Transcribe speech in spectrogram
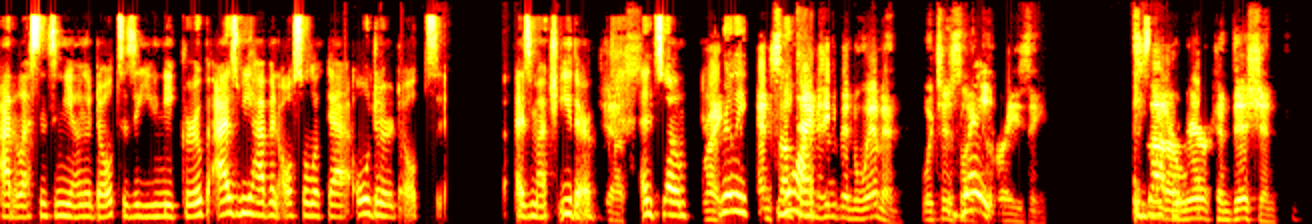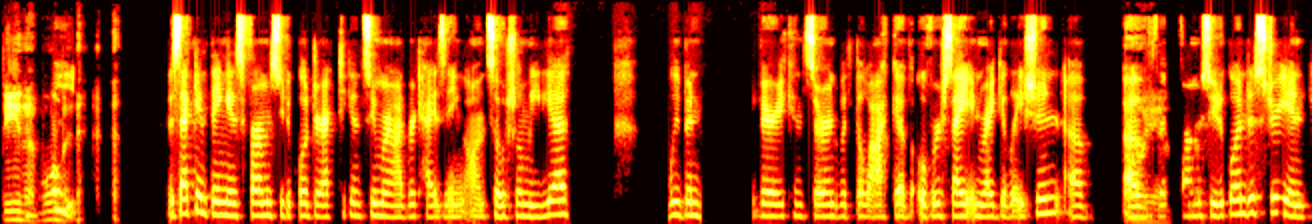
adolescents and young adults as a unique group, as we haven't also looked at older adults as much either. Yes. And so, right. really, and sometimes yeah. even women, which is like right. crazy. It's exactly. not a rare condition being a woman. the second thing is pharmaceutical direct to consumer advertising on social media. We've been very concerned with the lack of oversight and regulation of oh, of oh, yeah. the pharmaceutical industry and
